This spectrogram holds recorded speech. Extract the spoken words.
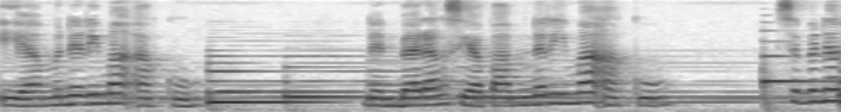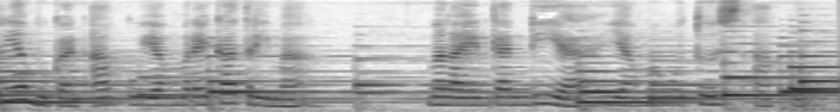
ia menerima Aku, dan barang siapa menerima Aku, sebenarnya bukan Aku yang mereka terima." melainkan Dia yang mengutus Aku.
